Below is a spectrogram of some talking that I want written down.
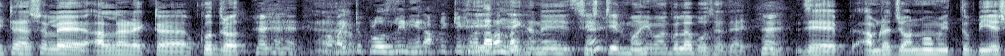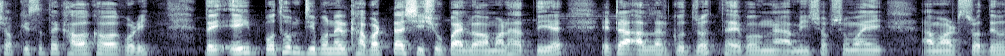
এটা আসলে আল্লাহর একটা কুদরত। হ্যাঁ হ্যাঁ হ্যাঁ। মামা একটু ক্লোজলি নিন। আপনি একটু এখানে দাঁড়ান না। এখানে সৃষ্টির মহিমাগুলা বোঝা যায়। যে আমরা জন্ম মৃত্যু বিয়ে সবকিছুতে খাওয়া খাওয়া করি। তো এই প্রথম জীবনের খাবারটা শিশু পাইলো আমার হাত দিয়ে। এটা আল্লাহর কুদরত এবং আমি সবসময় আমার শ্রদ্ধেয়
